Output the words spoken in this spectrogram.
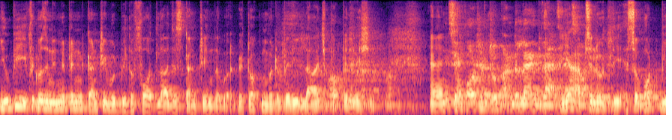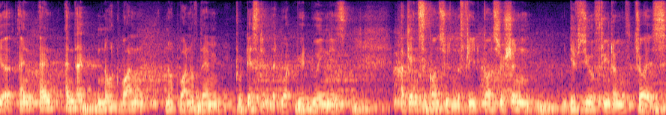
UP, if it was an independent country, would be the fourth largest country in the world. We're talking about a very large population. And, It's important to underline that. That's yeah, absolutely. So what we are, and, and, and that not one, not one of them protested that what we are doing is against the constitution. The free constitution gives you a freedom of choice,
